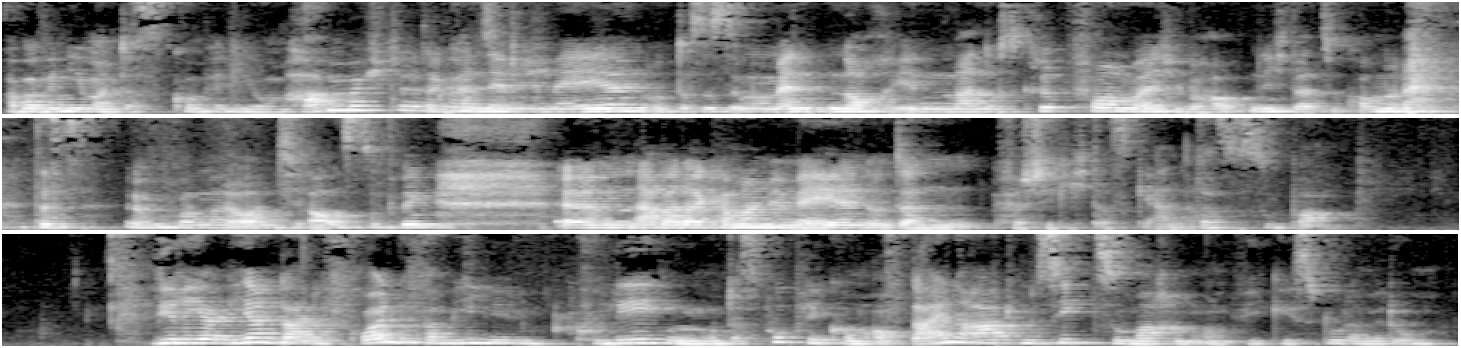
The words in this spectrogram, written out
Aber wenn jemand das Kompendium haben möchte, dann kann der mir mailen und das ist im Moment noch in Manuskriptform, weil ich überhaupt nicht dazu komme, das irgendwann mal ordentlich rauszubringen. Ähm, aber da kann man mir mailen und dann verschicke ich das gerne. Das ist super. Wie reagieren deine Freunde, Familien, Kollegen und das Publikum auf deine Art, Musik zu machen und wie gehst du damit um?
